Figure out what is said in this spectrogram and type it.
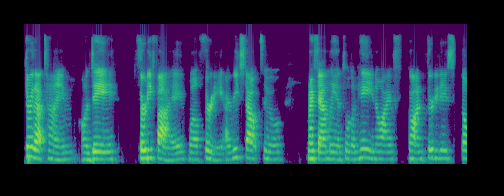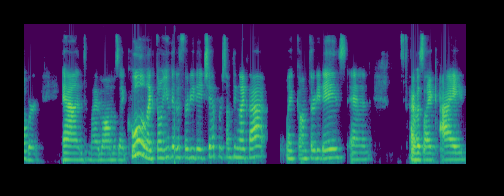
through that time on day 35, well, 30, I reached out to my family and told them, hey, you know, I've gone 30 days sober. And my mom was like, cool, like, don't you get a 30 day chip or something like that? Like on 30 days. And I was like, I,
